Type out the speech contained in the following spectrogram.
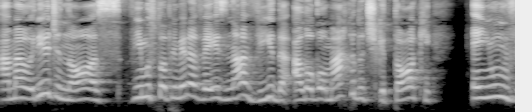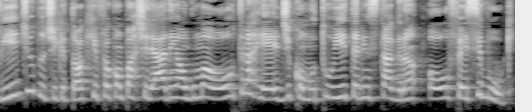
a maioria de nós vimos pela primeira vez na vida a logomarca do TikTok em um vídeo do TikTok que foi compartilhado em alguma outra rede, como Twitter, Instagram ou Facebook.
